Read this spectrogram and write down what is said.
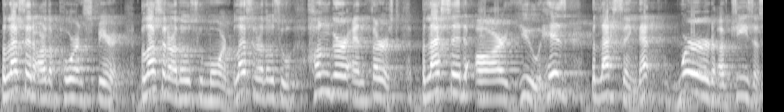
Blessed are the poor in spirit. Blessed are those who mourn. Blessed are those who hunger and thirst. Blessed are you. His blessing, that word of Jesus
